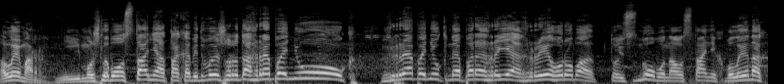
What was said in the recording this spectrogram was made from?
да. Лимар. І, можливо, остання атака від Вишгорода. Гребенюк. Гребенюк не переграє Григорова. Той знову на останніх хвилинах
